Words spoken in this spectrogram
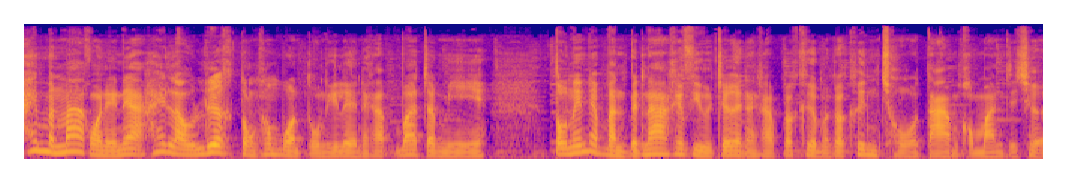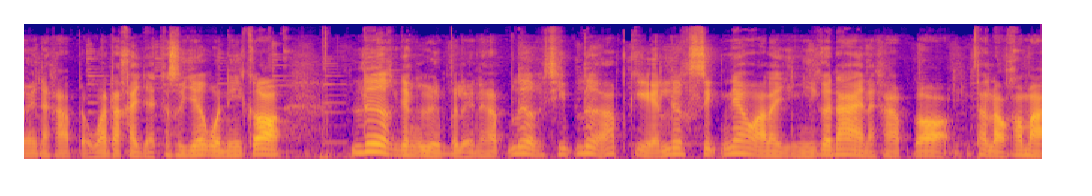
ให้มันมากกว่านี้เนี่ย ให้เราเลือกตรงข้างบนตรงนี้เลยนะครับ ว่าจะมี ตรงนี้เนี่ยมันเป็นหน้าแค่ฟิวเจอร์นะครับ ก็คือมันก็ขึ้นโชว์ตามของมันเฉยๆนะครับ แต่ว่าถ้าใครอยากจะซื้อเยอะกว่านี้ก็เลือกอย่างอื่นไปเลยนะครับ เลือกชิป เลือกอัปเกรด เลือกซิกเนลอะไรอย่างนี้ก็ได้นะครับ ก็ถ้าเราเข้ามา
